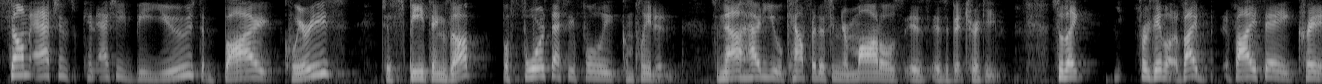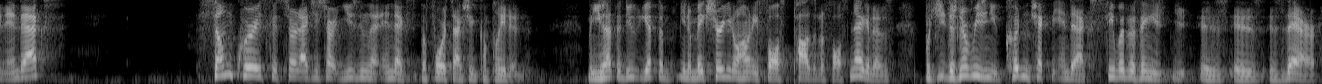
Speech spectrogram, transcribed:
some actions can actually be used by queries to speed things up before it's actually fully completed. So now how do you account for this in your models is, is a bit tricky. So like, for example, if I, if I say create an index, some queries could start actually start using that index before it's actually completed. I mean, you have to do, you have to, you know, make sure you don't have any false positive, false negatives. But you, there's no reason you couldn't check the index, see whether the thing is is is there,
